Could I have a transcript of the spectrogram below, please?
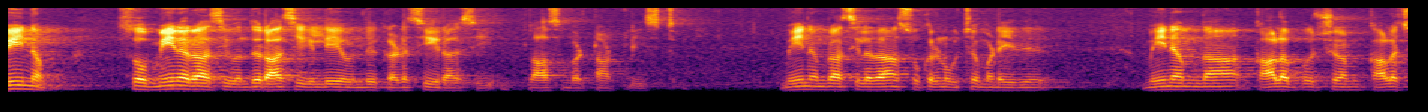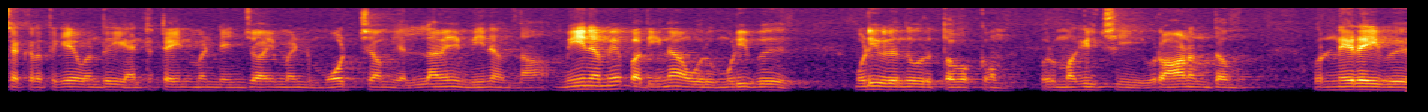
மீனம். ஸோ மீன ராசி வந்து ராசிகள்லேயே வந்து கடைசி ராசி லாஸ்ட் பட் நாட் லீஸ்ட் மீனம் ராசியில் தான் சுக்கிரன் உச்சமடையுது. மீனம் தான் காலபுருஷம் காலச்சக்கரத்துக்கே வந்து என்டர்டெயின்மெண்ட் என்ஜாய்மெண்ட் மோட்சம் எல்லாமே மீனம் தான். மீனமே பார்த்திங்கன்னா ஒரு முடிவு முடிவுலேருந்து ஒரு துவக்கம் ஒரு மகிழ்ச்சி ஒரு ஆனந்தம் ஒரு நிறைவு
